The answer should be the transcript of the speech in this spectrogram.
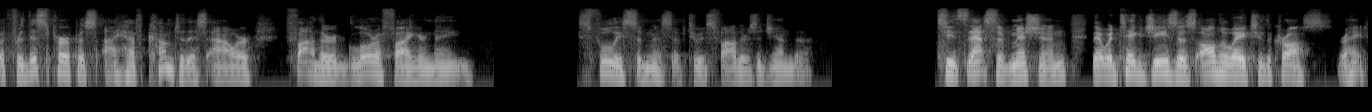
But for this purpose I have come to this hour. Father, glorify your name. He's fully submissive to his Father's agenda. See, it's that submission that would take Jesus all the way to the cross, right?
